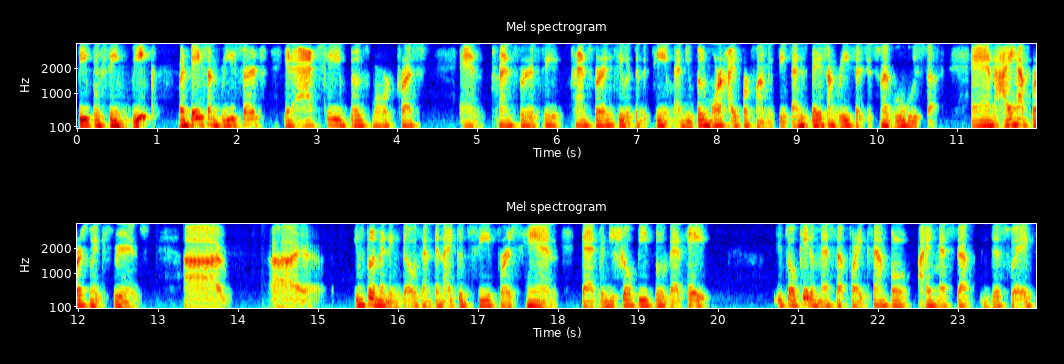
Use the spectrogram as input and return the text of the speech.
people seem weak, but based on research, it actually builds more trust and transparency transparency within the team and you build more high performing teams and it's based on research it's not woo woo stuff and i have personal experience uh, uh, implementing those and then i could see firsthand that when you show people that hey it's okay to mess up. For example i messed up this way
